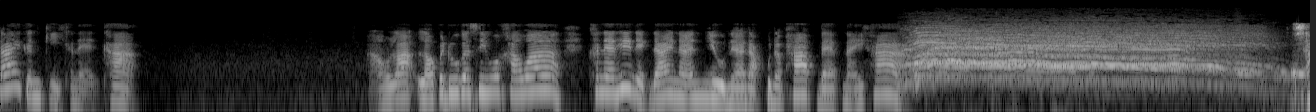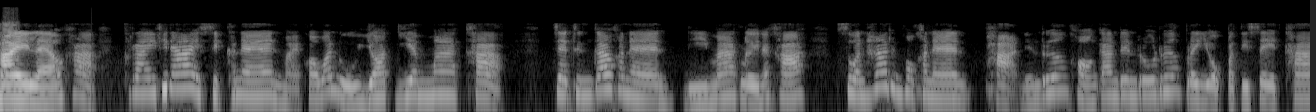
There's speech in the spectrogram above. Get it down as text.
ได้กันกี่คะแนนค่ะ เอาละเราไปดูกันซิว่าคะว่า คะแนนที่เด็กได้นั้นอยู่ในระดับคุณภาพแบบไหนค่ะ ใช่แล้วค่ะ ใครที่ได้ 10 คะแนน หมายความว่าหนูยอดเยี่ยมมากค่ะ 7-9 คะแนนดีมากเลยนะคะ ส่วน 5-6 คะแนนผ่านในเรื่องของการเรียนรู้เรื่องประโยคปฏิเสธค่ะ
